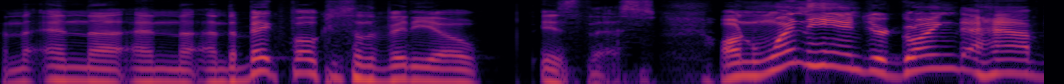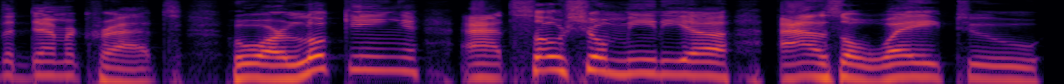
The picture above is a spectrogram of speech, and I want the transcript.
And the and the and the, and the big focus of the video is this. On one hand, you're going to have the Democrats who are looking at social media as a way to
